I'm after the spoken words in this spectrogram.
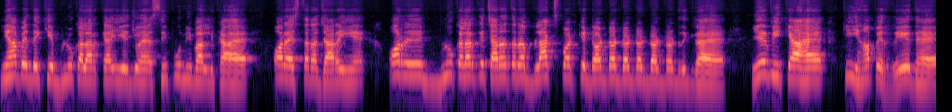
यहाँ पे देखिए ब्लू कलर का ये जो है सीपू निभा लिखा है और इस तरह जा रही है और ब्लू कलर के चारों तरफ़ ब्लैक स्पॉट के dot dot dot dot dot dot दिख रहा है। ये भी क्या है? कि यहाँ पे रेत है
